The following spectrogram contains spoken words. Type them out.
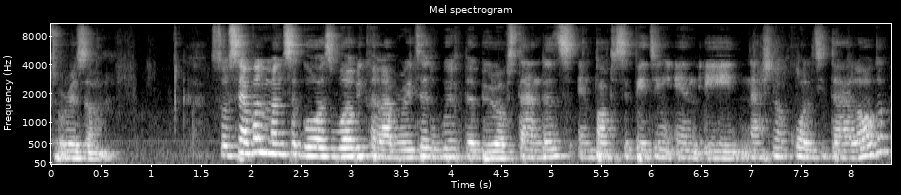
tourism. So several months ago as well, we collaborated with the Bureau of Standards in participating in a national quality dialogue,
